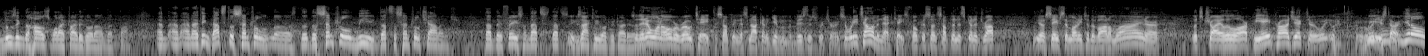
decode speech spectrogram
losing the house while I try to go down that path. And, and, and I think that's the central, uh, the, the central need, that's the central challenge that they face, and that's, that's exactly what we try to do. So they don't want to over-rotate to something that's not going to give them a business return. So what do you tell them in that case? Focus on something that's going to drop, you know, save some money to the bottom line, or let's try a little RPA project, or what, where we, do you start? You know,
